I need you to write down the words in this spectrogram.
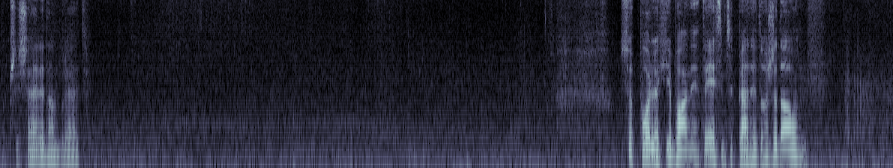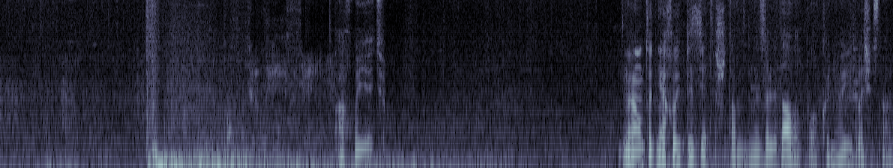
Там Шерідан, блядь. Все, поляк ебаний. Т-75 тоже даун. Ну, он тут нехуй пиздеть, что там не залетало по коню и 2.6.0.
